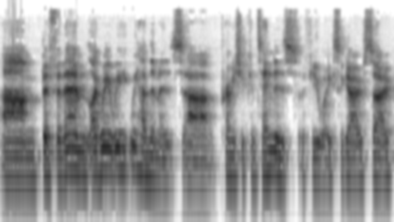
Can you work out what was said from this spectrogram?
um, but for them, like we we, we had them as uh, premiership contenders a few weeks ago. So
